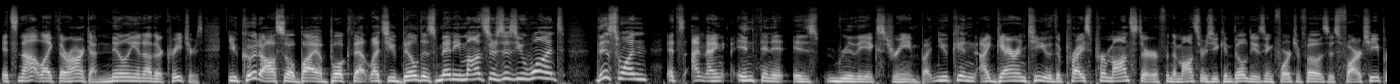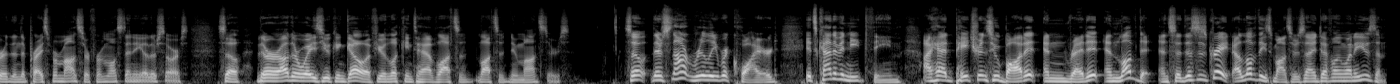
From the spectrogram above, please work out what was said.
It's not like there aren't a million other creatures. You could also buy a book that lets you build as many monsters as you want. This one, it's I mean infinite is really extreme, but you can I guarantee you the price per monster for the monsters you can build using Forge of Foes is far cheaper than the price per monster from most any other source. So there are other ways you can go if you're looking to have lots of lots of new monsters. So there's not really required. It's kind of a neat theme. I had patrons who bought it and read it and loved it and said, "This is great. I love these monsters and I definitely want to use them."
